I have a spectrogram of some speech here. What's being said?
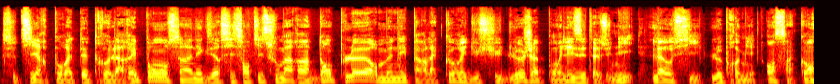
Ce tir pourrait être la réponse à un exercice anti-sous-marin d'ampleur mené par la Corée du Sud, le Japon et les États-Unis. Là aussi, le premier en cinq ans.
